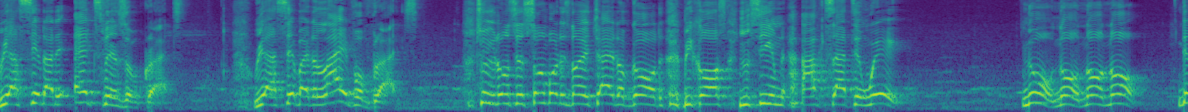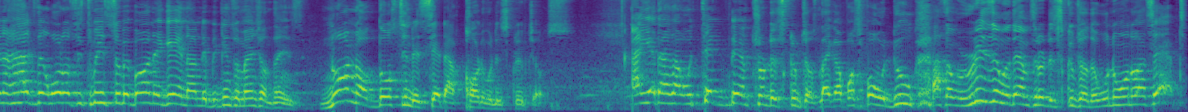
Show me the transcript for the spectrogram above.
we are saved at the expense of Christ. We are saved by the life of Christ. So you don't say somebody's not a child of God because you see him act certain way. No, no, no, no. Then I ask them, what does it mean to be born again? And they begin to mention things. None of those things they said are according with the scriptures. And yet, as I would take them through the scriptures, like Apostle Paul would do, as I would reason with them through the scriptures, they wouldn't want to accept.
